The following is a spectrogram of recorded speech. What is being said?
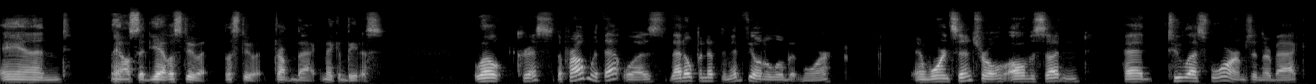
And they all said, "Yeah, let's do it. Let's do it. Drop them back, make them beat us." Well, Chris, the problem with that was that opened up the midfield a little bit more, and Warren Central all of a sudden had two less forearms in their back,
